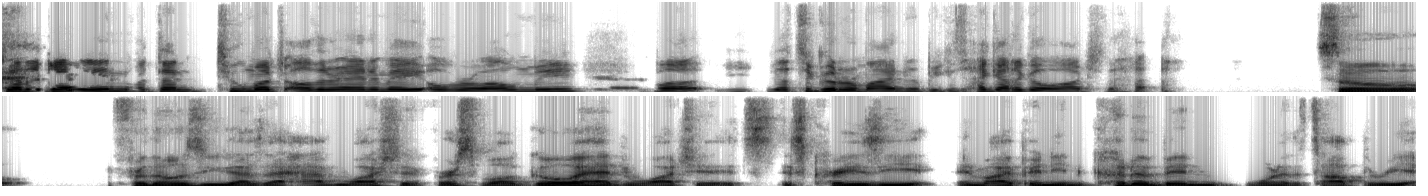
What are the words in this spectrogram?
gonna get in, but then too much other anime overwhelmed me. But that's a good reminder because I gotta go watch that. So for those of you guys that haven't watched it, first of all, go ahead and watch it. It's it's crazy, in my opinion. Could have been one of the top three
